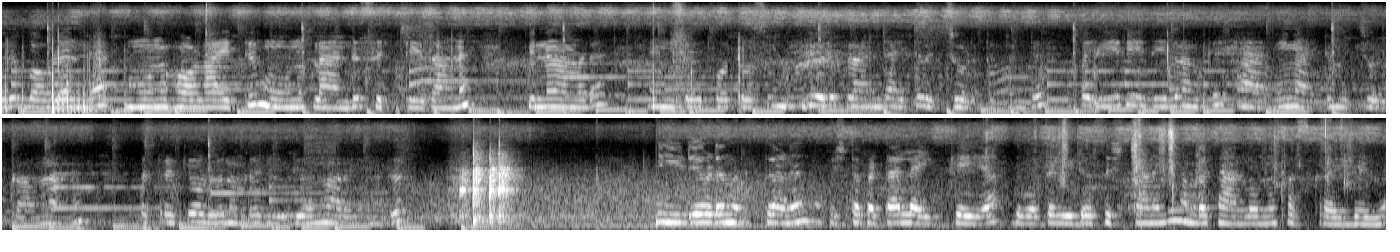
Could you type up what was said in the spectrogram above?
ഒരു ബൗൾ തന്നെ മൂന്ന് ഹോളായിട്ട് മൂന്ന് പ്ലാന്റ് സെറ്റ് ചെയ്താണ്. പിന്നെ നമ്മുടെ എൻജോയ് ഫോട്ടോസും കൂടി ഒരു പ്ലാന്റ് ആയിട്ട് വെച്ച് കൊടുത്തിട്ടുണ്ട്. അപ്പോൾ ഈ രീതിയിൽ നമുക്ക് ഹാങ്ങിങ് ആയിട്ടും വെച്ച് കൊടുക്കാവുന്നതാണ്. അപ്പോൾ ഉള്ളൂ നമ്മുടെ വീഡിയോ എന്ന് പറയുന്നത്. വീഡിയോ ഇവിടെ നിർത്തുകയാണ്. അപ്പോൾ ഇഷ്ടപ്പെട്ടാൽ ലൈക്ക് ചെയ്യുക. ഇതുപോലത്തെ വീഡിയോസ് ഇഷ്ടമാണെങ്കിൽ നമ്മുടെ ചാനൽ ഒന്ന് സബ്സ്ക്രൈബ് ചെയ്യുക.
